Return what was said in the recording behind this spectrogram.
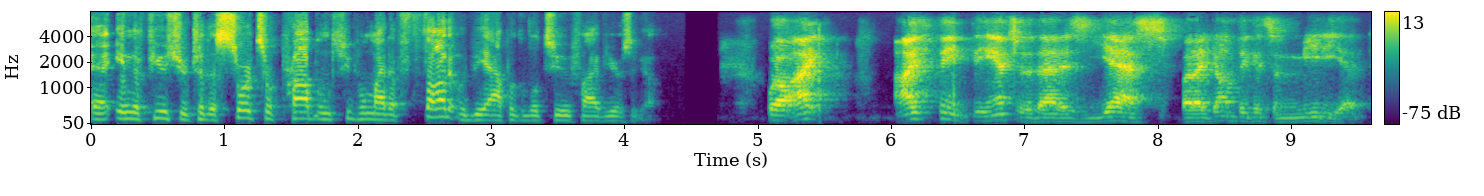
uh, in the future to the sorts of problems people might have thought it would be applicable to five years ago? Well, I I think the answer to that is yes, but I don't think it's immediate.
